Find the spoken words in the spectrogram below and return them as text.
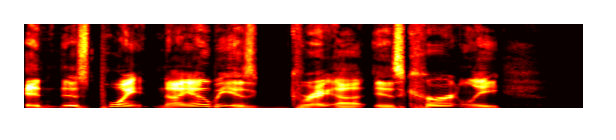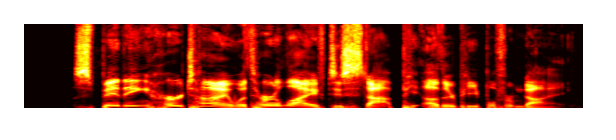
in this point Naomi is great uh, is currently spending her time with her life to stop p- other people from dying.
